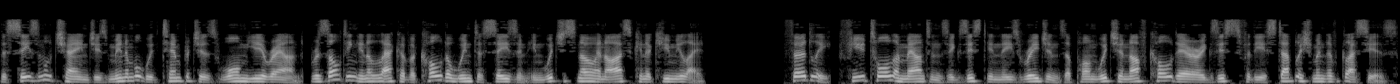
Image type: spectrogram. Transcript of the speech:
the seasonal change is minimal with temperatures warm year-round, resulting in a lack of a colder winter season in which snow and ice can accumulate. Thirdly, few taller mountains exist in these regions upon which enough cold air exists for the establishment of glaciers.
